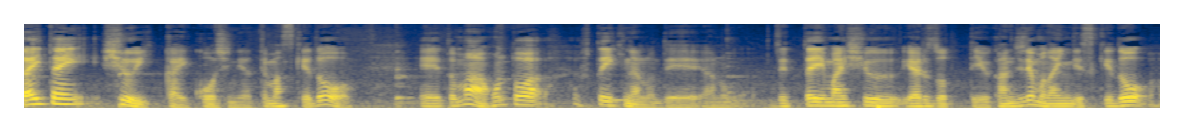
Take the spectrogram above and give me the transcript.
大体週1回更新でやってますけど、えっ、ー、とまあ本当は不定期なのであの絶対毎週やるぞっていう感じでもないんですけど、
